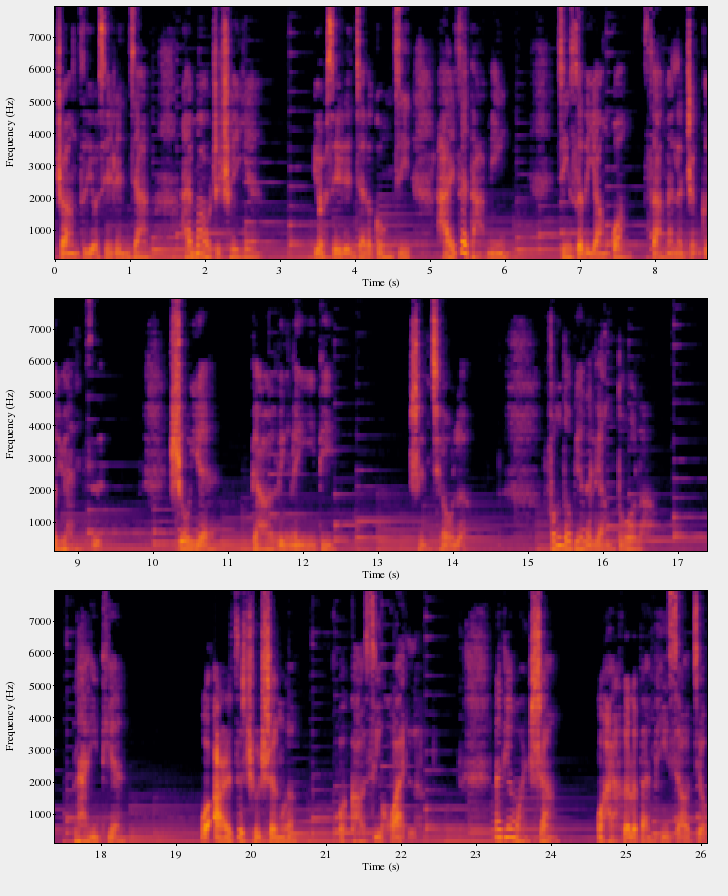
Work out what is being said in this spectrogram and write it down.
庄子有些人家还冒着炊烟，有些人家的公鸡还在打鸣，金色的阳光洒满了整个院子。树叶凋零了一地，深秋了，风都变得凉多了。那一天，我儿子出生了，我高兴坏了。那天晚上，我还喝了半瓶小酒。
